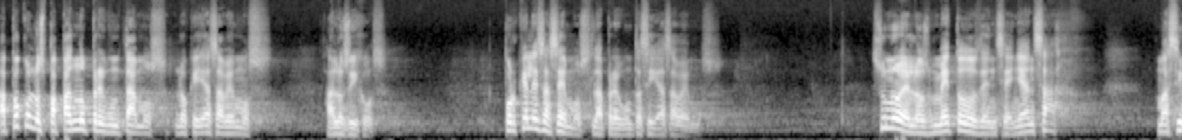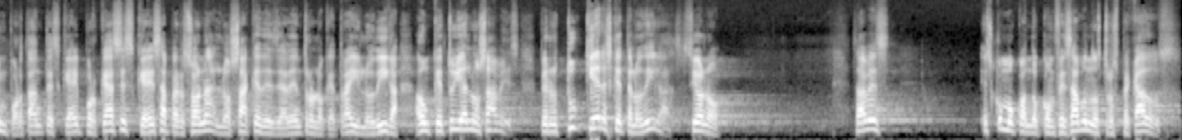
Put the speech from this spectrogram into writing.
¿A poco los papás no preguntamos lo que ya sabemos a los hijos? ¿Por qué les hacemos la pregunta si ya sabemos? Es uno de los métodos de enseñanza más importantes que hay, porque haces que esa persona lo saque desde adentro lo que trae y lo diga, aunque tú ya lo sabes, pero tú quieres que te lo digas, ¿sí o no? ¿Sabes? Es como cuando confesamos nuestros pecados.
